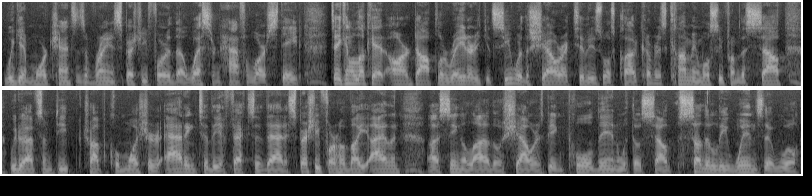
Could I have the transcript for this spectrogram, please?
we get more chances of rain, especially for the western half of our state. Taking a look at our Doppler radar, you can see where the shower activity as well as cloud cover is coming, mostly from the south. We do have some deep tropical moisture adding to the effects of that, especially for Hawaii Island, uh, seeing a lot of those showers being pulled in with those south southerly winds that will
